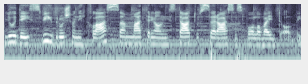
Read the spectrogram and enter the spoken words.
ljude iz svih društvenih klasa, materijalnih statusa, rasa, spolova i dobi.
